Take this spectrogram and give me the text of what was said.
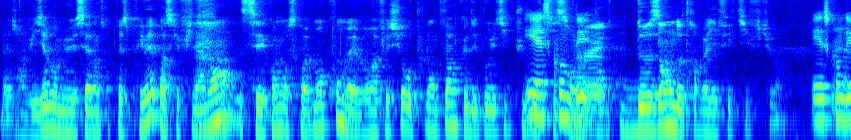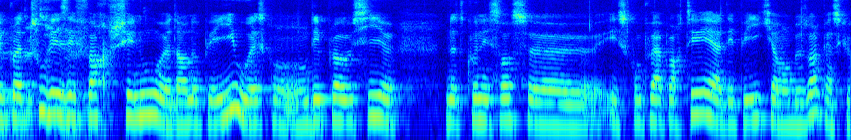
ben, J'ai envie de dire, vaut mieux laisser à d'entreprises privées parce que finalement, c'est com- c'est complètement con, mais elles vont réfléchir au plus long terme que des politiques publiques est-ce qui qu'on sont dé- là pour deux ans de travail effectif, tu vois. Et est-ce qu'on Euh, déploie le tous les efforts chez nous euh, dans nos pays ou est-ce qu'on déploie aussi euh, notre connaissance euh, et ce qu'on peut apporter à des pays qui en ont besoin? Parce que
